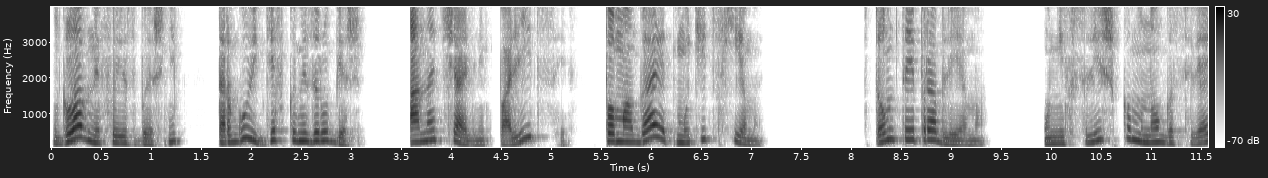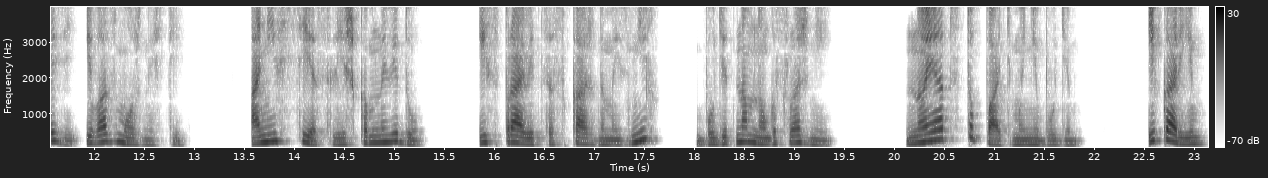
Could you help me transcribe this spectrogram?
«Главный ФСБшник торгует девками за рубеж, а начальник полиции помогает мутить схемы. В том-то и проблема. У них слишком много связей и возможностей. Они все слишком на виду, и справиться с каждым из них будет намного сложнее. Но и отступать мы не будем. И Карим,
